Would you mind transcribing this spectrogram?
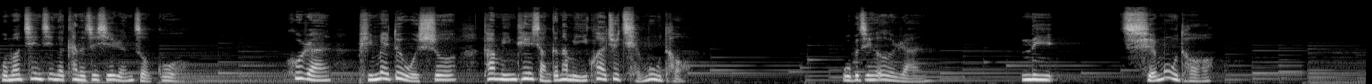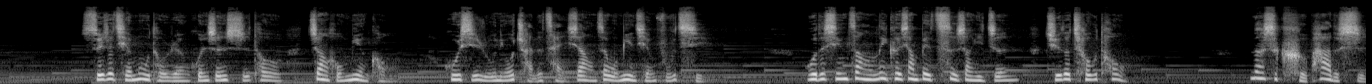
我们静静的看着这些人走过，忽然平妹对我说：“她明天想跟他们一块去捡木头。”我不禁愕然，你潜木头？随着钱木头人浑身湿透、涨红面孔、呼吸如牛喘的惨象在我面前浮起，我的心脏立刻像被刺上一针，觉得抽痛。那是可怕的事。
